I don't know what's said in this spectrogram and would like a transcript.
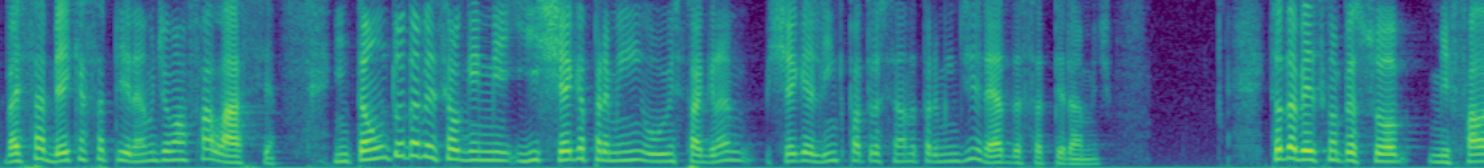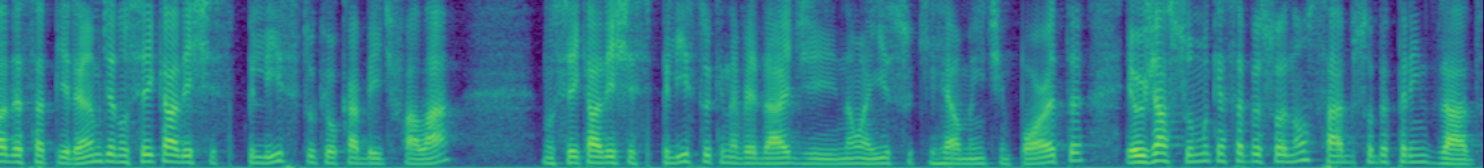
vai saber que essa pirâmide é uma falácia. Então, toda vez que alguém me. E chega para mim, o Instagram chega link patrocinado para mim direto dessa pirâmide. Toda vez que uma pessoa me fala dessa pirâmide, a não ser que ela deixe explícito o que eu acabei de falar, não sei que ela deixe explícito que na verdade não é isso que realmente importa, eu já assumo que essa pessoa não sabe sobre aprendizado.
